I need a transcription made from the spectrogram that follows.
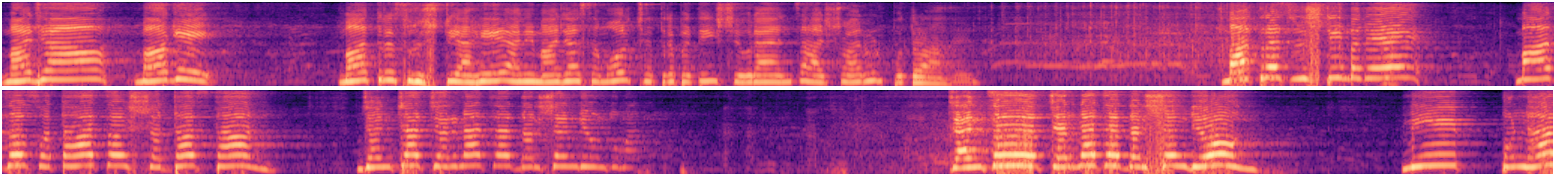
माझ्या मागे मातृसृष्टी आहे आणि माझ्यासमोर छत्रपती शिवरायांचा अश्वारूढ पुतळा आहे. मातृसृष्टीमध्ये माझं स्वतःच श्रद्धास्थान ज्यांच्या चरणाचं दर्शन घेऊन तुम्हाला ज्यांचं चरणाचं दर्शन घेऊन मी पुन्हा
